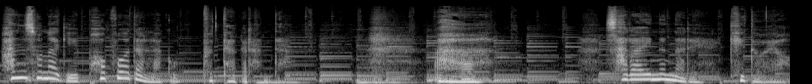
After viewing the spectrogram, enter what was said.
한 소나기 퍼부어 달라고 부탁을 한다. 아, 살아있는 날에 기도요.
